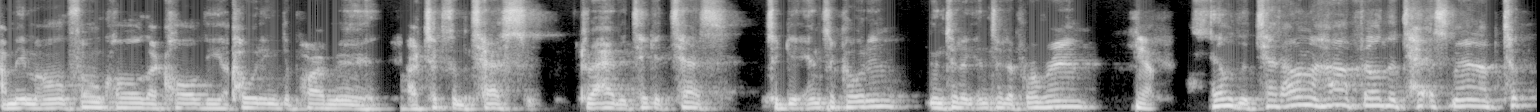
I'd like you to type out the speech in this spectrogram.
I made my own phone calls. I called the coding department. I took some tests because I had to take a test to get into coding into the into the program. Yeah. I failed the test. I don't know how I failed the test, man. I took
